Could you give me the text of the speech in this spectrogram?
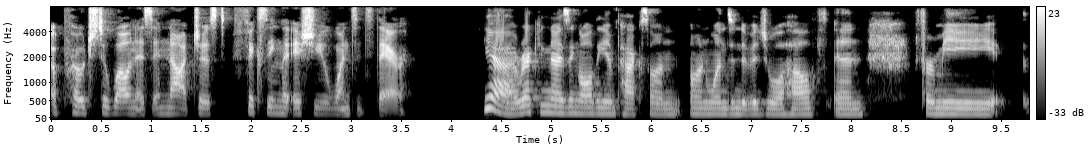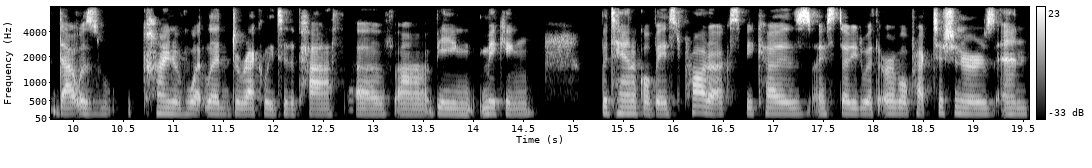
approach to wellness and not just fixing the issue once it's there. Yeah, recognizing all the impacts on on one's individual health and for me that was kind of what led directly to the path of uh, being making botanical based products because I studied with herbal practitioners and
